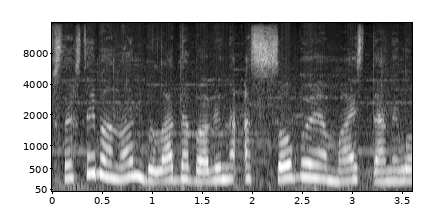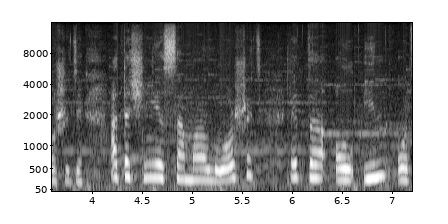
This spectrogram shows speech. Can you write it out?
В Star Stable Online была добавлена особая масть данной лошади, а точнее сама лошадь. Это All-In от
